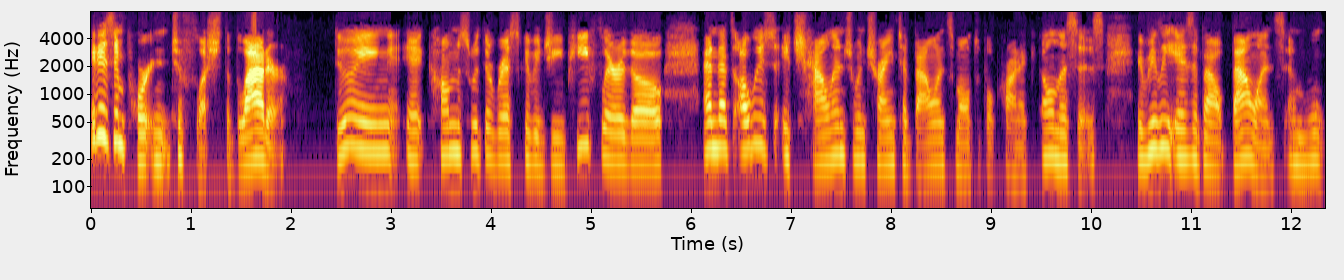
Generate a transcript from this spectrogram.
It is important to flush the bladder. Doing it comes with the risk of a GP flare, though, and that's always a challenge when trying to balance multiple chronic illnesses. It really is about balance, and w-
